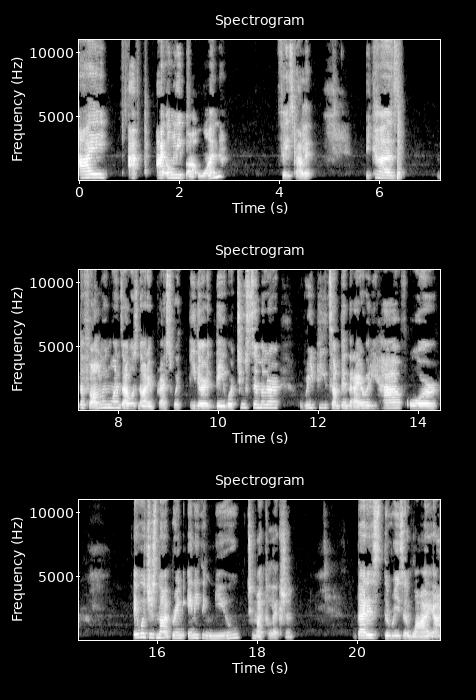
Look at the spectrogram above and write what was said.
I I, I only bought one face palette because the following ones I was not impressed with. Either they were too similar, repeat something that I already have, or it would just not bring anything new to my collection that is the reason why I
